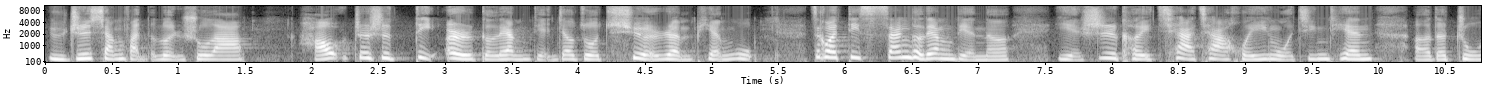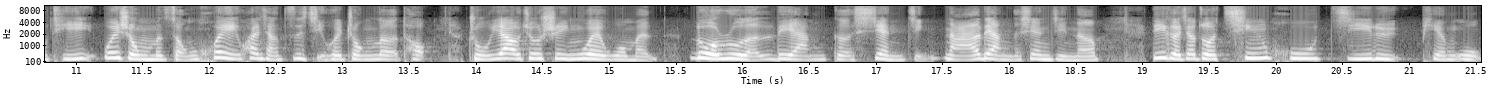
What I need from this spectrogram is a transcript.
与之相反的论述啦。好，这是第二个亮点，叫做确认偏误。这块第三个亮点呢，也是可以恰恰回应我今天呃的主题。为什么我们总会幻想自己会中乐透？主要就是因为我们。落入了两个陷阱，哪两个陷阱呢？第一个叫做轻忽几率偏误，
